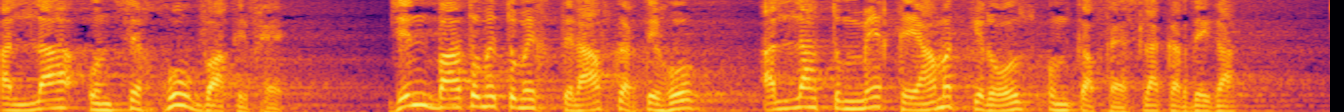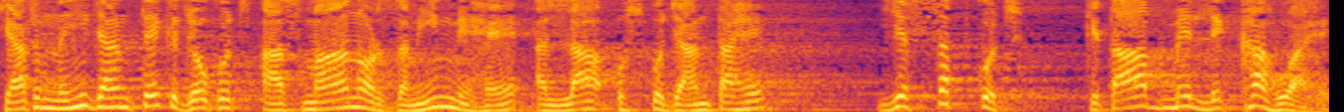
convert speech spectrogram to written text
اللہ ان سے خوب واقف ہے۔ جن باتوں میں تم اختلاف کرتے ہو، اللہ تم میں قیامت کے روز ان کا فیصلہ کر دے گا۔ کیا تم نہیں جانتے کہ جو کچھ آسمان اور زمین میں ہے، اللہ اس کو جانتا ہے؟ یہ سب کچھ کتاب میں لکھا ہوا ہے۔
